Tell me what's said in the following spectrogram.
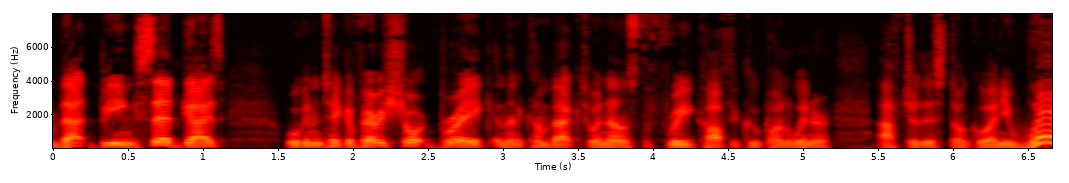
That being said guys we're going to take a very short break and then come back to announce the free coffee coupon winner after this. Don't go anywhere.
